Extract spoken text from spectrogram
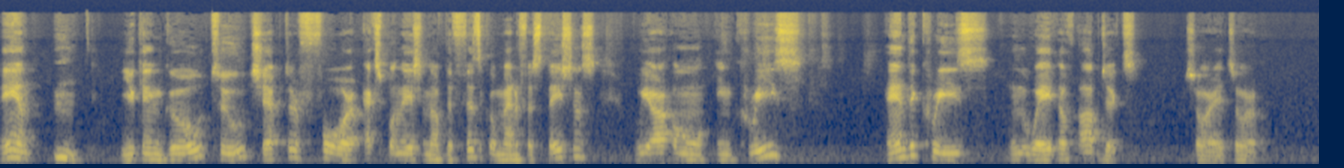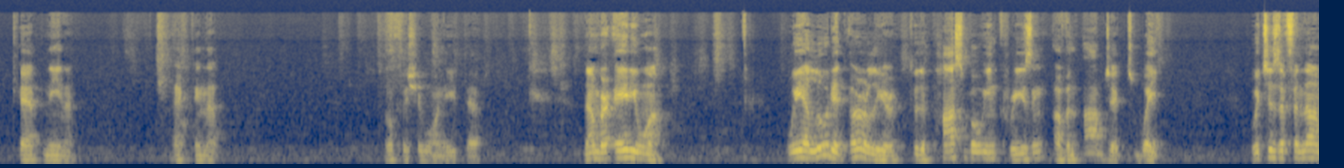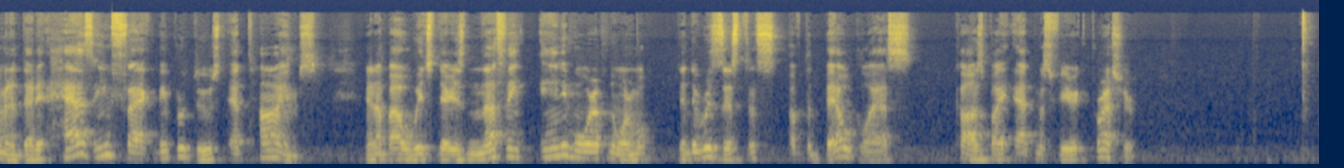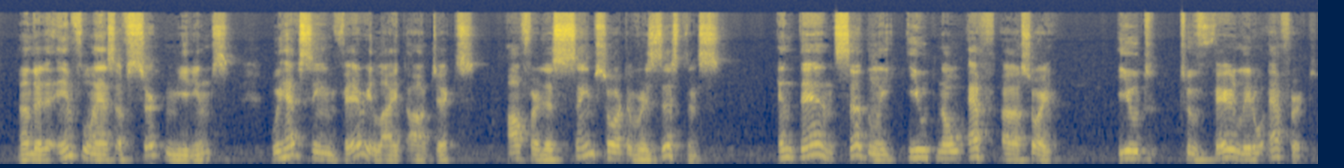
And you can go to chapter 4, explanation of the physical manifestations. We are on increase and decrease in the weight of objects. Sorry, it's our cat Nina acting up. Hopefully she won't eat that. Number 81. We alluded earlier to the possible increasing of an object's weight, which is a phenomenon that it has in fact been produced at times and about which there is nothing any more abnormal than the resistance of the bell glass caused by atmospheric pressure. Under the influence of certain mediums, we have seen very light objects offer the same sort of resistance and then suddenly yield no eff- uh, sorry yield to very little effort.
